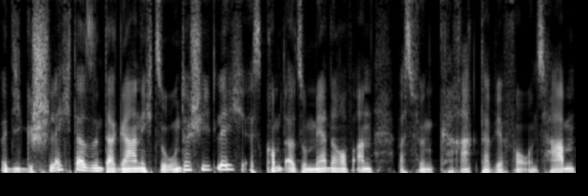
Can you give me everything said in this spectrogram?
die Geschlechter sind da gar nicht so unterschiedlich. Es kommt also mehr darauf an, was für einen Charakter wir vor uns haben.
